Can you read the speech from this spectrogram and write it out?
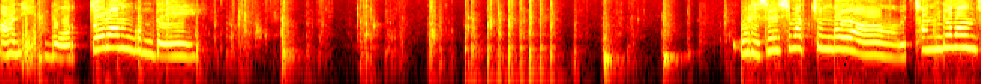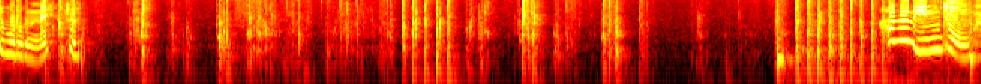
아니, 뭐 어쩌라는 건데. 우리 셋이 맞춘 거야. 왜 참견하는지 모르겠네. 하늘 인종.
